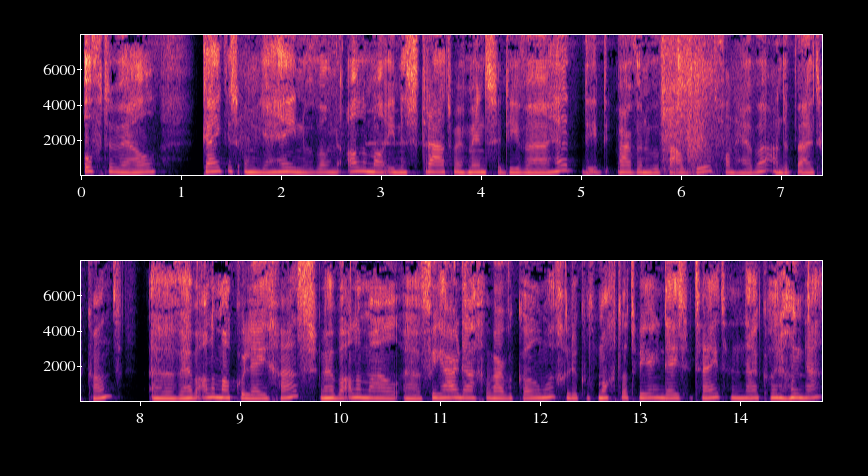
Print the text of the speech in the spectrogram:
Oftewel, kijk eens om je heen. We wonen allemaal in een straat met mensen die we, hè, die, waar we een bepaald beeld van hebben aan de buitenkant. Uh, we hebben allemaal collega's. We hebben allemaal uh, verjaardagen waar we komen. Gelukkig mag dat weer in deze tijd, na corona.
